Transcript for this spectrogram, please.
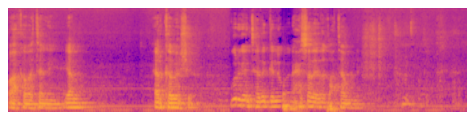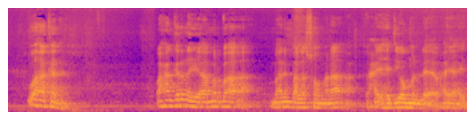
waa kaba taaganya yalla erkaba sheekh guriga intaada gelin waa ina xisadayda qaataa buu leey wahaakada waxaan garanayaa marba maalin baa la soomanaa waxay ahayd yowm waxay ahayd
